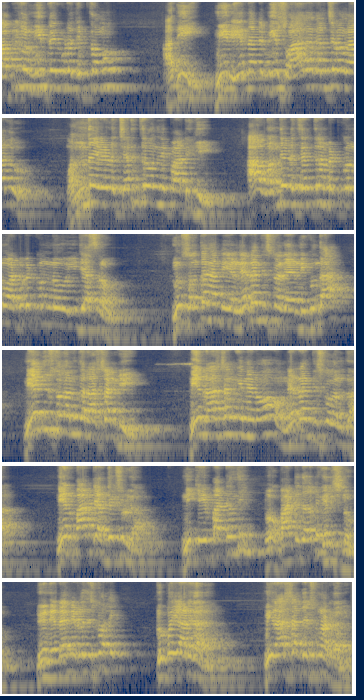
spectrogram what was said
పబ్లిక్లో మీ పేరు కూడా చెప్తాము. అది మీరు ఏంటంటే మీరు స్వాగా కల్చరం కాదు. వంద ఏళ్ళ చరిత్ర ఉంది నీ పార్టీకి. ఆ వందేళ్ళ చరిత్రను పెట్టుకొని నువ్వు అడ్డు పెట్టుకొని నువ్వు ఇది చేస్తున్నావు. నువ్వు సొంతంగా నీ నిర్ణయం తీసుకున్నది నీకుందా? నేను తీసుకోగలుగుతా రాష్ట్రానికి. నేను రాష్ట్రానికి నేను నిర్ణయం తీసుకోగలుగుతా. నేను పార్టీ అధ్యక్షుడుగా. నీకు ఏ పార్టీ ఉంది? నువ్వు ఒక పార్టీ ద్వారా గెలిచినావు. నువ్వు నిర్ణయం ఎట్లా తీసుకోవాలి? నువ్వు పోయి అడగాలి. మీ రాష్ట్ర అధ్యక్షుడిని అడగాలి.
